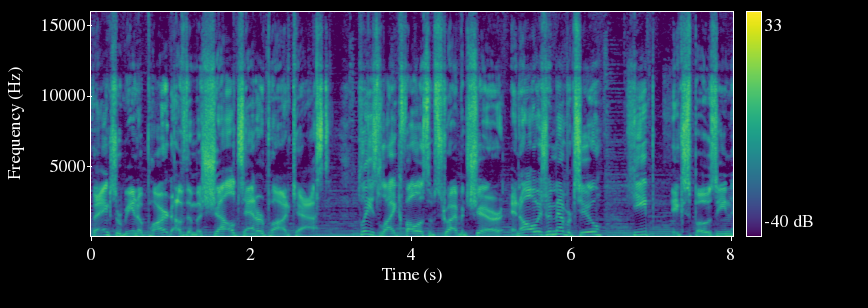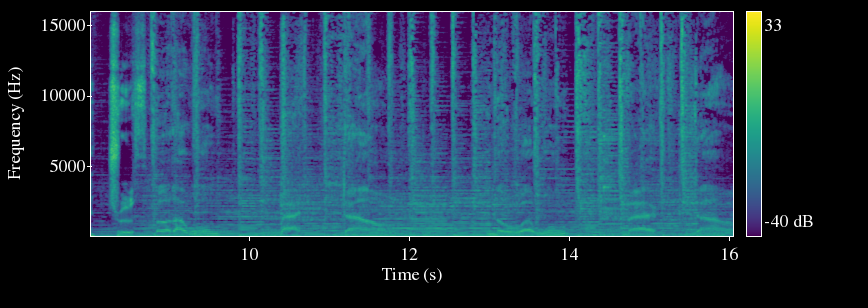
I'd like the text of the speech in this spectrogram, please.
Thanks for being a part of the Michelle Tanner Podcast. Please like, follow, subscribe, and share. And always remember to keep exposing truth. But I won't back down. No, I won't back down.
